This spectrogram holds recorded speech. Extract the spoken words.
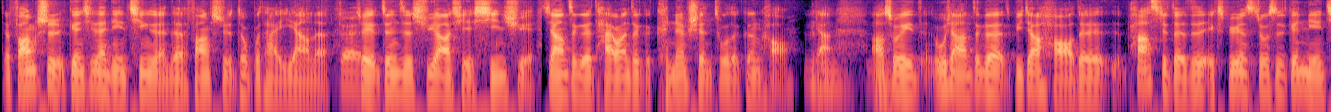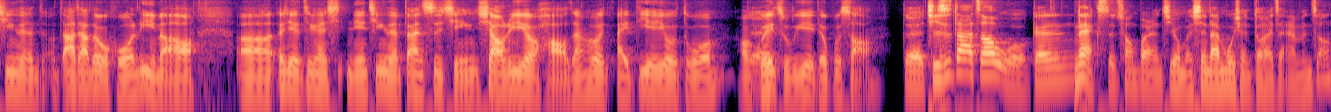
的方式跟现在年轻人的方式都不太一样了，对所以真是需要一些心血，将这个台湾这个 connection 做得更好呀、啊，所以我想这个比较好的 positive 的这 experience 就是跟年轻人大家都有活力嘛，哈。呃，而且这个年轻人办事情效率又好，然后 idea 又多，哦，对鬼主意都不少。对，其实大家知道，我跟 Next 的创办人，其实我们现在目前都还在 Amazon。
